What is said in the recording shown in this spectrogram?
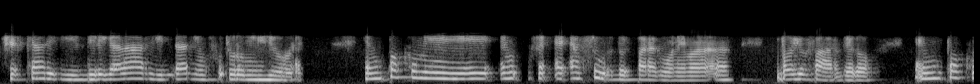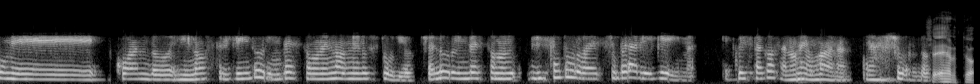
cercare di, di regalargli, di dargli un futuro migliore. È un po' come. È, cioè, è assurdo il paragone, ma voglio farvelo. È un po' come quando i nostri genitori investono nel- nello studio, cioè loro investono, il futuro è superare il game e questa cosa non è umana, è assurdo. Certo.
